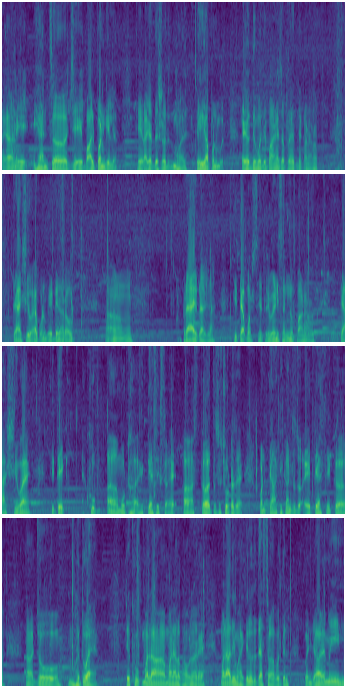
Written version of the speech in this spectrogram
आणि ह्यांचं जे बालपण गेलं ते राजा दशरथ महल तेही आपण अयोध्येमध्ये पाहण्याचा प्रयत्न करणार आहोत. त्याशिवाय आपण भेट देणार आहोत. प्रयागराजला. तिथे आपण श्री त्रिवेणी संगम पाहणार आहोत. त्याशिवाय तिथे एक खूप मोठं ऐतिहासिक स्थळ आहे. स्थळ तसं छोटंच आहे. पण त्या ठिकाणचा जो ऐतिहासिक जो महत्त्व आहे ते खूप मला मनाला भावणार आहे. मला आधी माहिती नव्हतं त्या स्थळाबद्दल. पण ज्यावेळी मी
